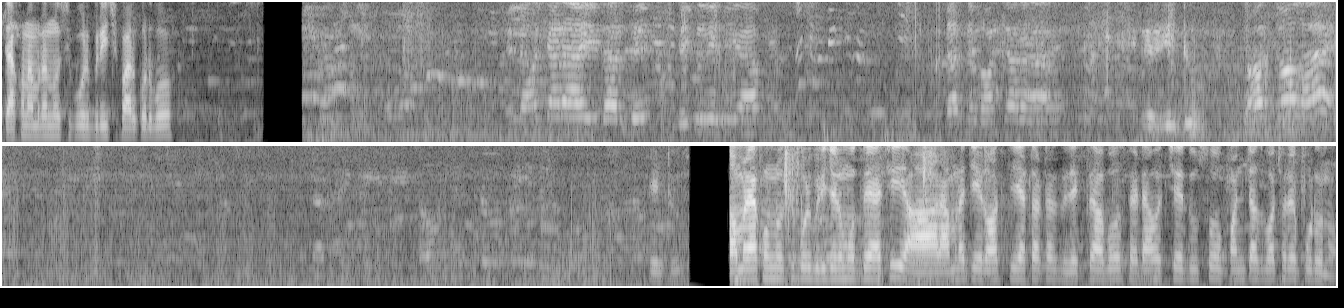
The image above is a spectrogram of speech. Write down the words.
তো এখন আমরা নসিপুর ব্রিজ পার করব। আমরা এখন নসিপুর ব্রিজের মধ্যে আছি আর আমরা যে রথযাত্রাটা দেখতে পাবো সেটা হচ্ছে দুশো পঞ্চাশ বছরের পুরনো।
